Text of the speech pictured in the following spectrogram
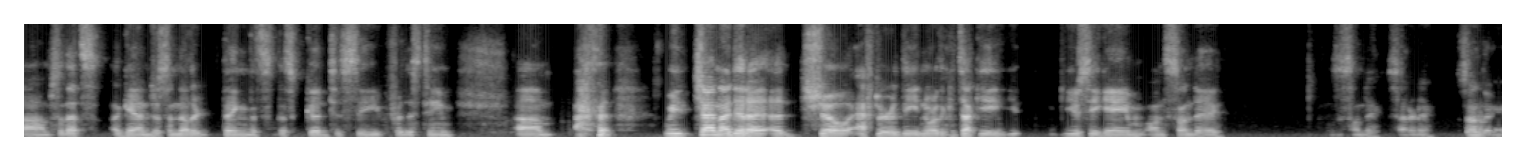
Um, so that's again just another thing that's that's good to see for this team. Um, we Chad and I did a, a show after the Northern Kentucky UC game on Sunday. Was it Sunday? Saturday? Sunday.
